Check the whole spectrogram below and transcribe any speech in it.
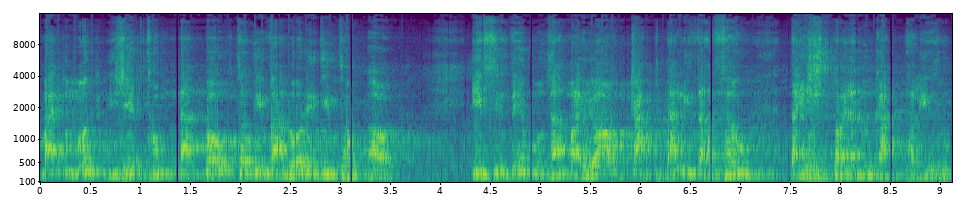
mas um monte de gente fomos na Bolsa de Valores de São Paulo. E fizemos a maior capitalização da história do capitalismo.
